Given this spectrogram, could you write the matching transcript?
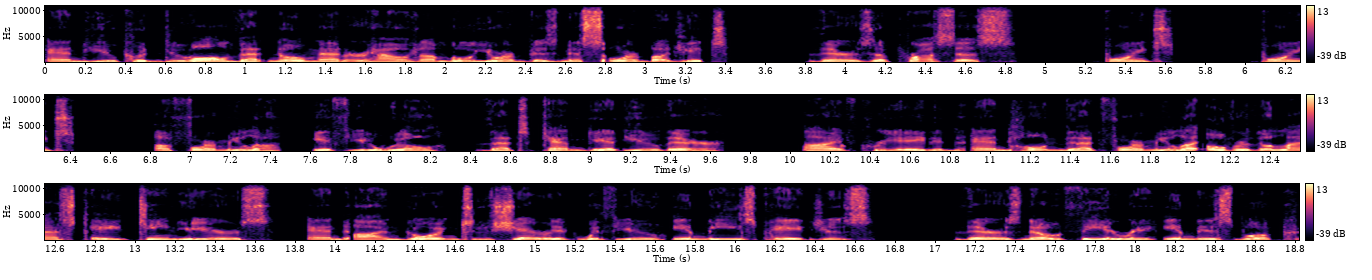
And you could do all that no matter how humble your business or budget? There's a process. Point. Point a formula, if you will, that can get you there. I've created and honed that formula over the last 18 years, and I'm going to share it with you in these pages. There's no theory in this book.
